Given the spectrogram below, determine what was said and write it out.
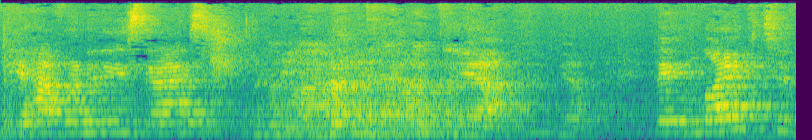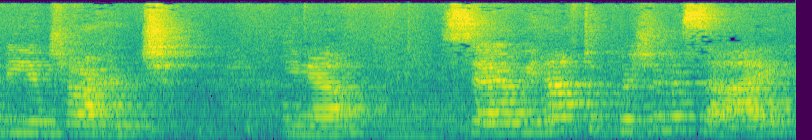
Do you have one of these guys? Yeah, yeah. They like to be in charge, you know? So we have to push them aside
